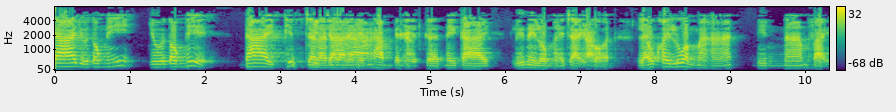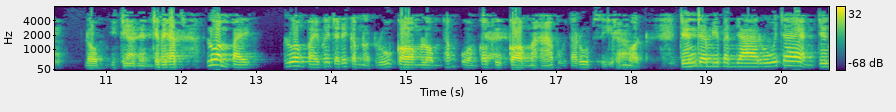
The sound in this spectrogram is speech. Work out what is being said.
ญาอยู่ตรงนี้อยู่ตรงที่ได้พิจารณาเห็นธรรมเป็นเหตุเกิดในกาย หรือในลมหายใจก่อน แล้วค่อยล่วงมาหาดินน้ำไฟลมอีกทีหนึ่งใช่ไหมครับล่วงไป ล่วงไปเพื่อจะได้กำหนดรู้กองลมทั้งปวงก็คือกองมหาภูตรูปสีทั้งหมด จึงจะมีปัญญารู้แจ้ง จึง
